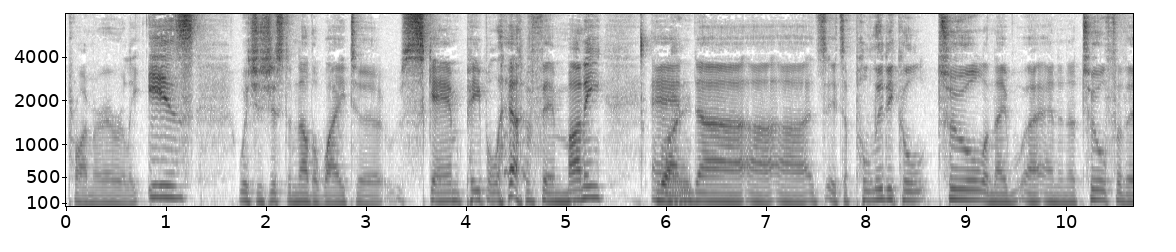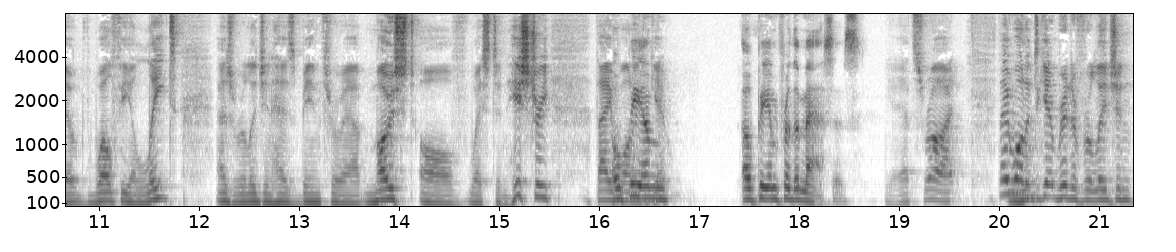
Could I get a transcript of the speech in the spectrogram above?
primarily is, which is just another way to scam people out of their money. And Right. uh, uh, uh, it's it's a political tool, and they uh, and a tool for the wealthy elite, as religion has been throughout most of Western history. They wanted to Opium, get opium for the masses. yeah, that's right. They wanted to get rid of religion.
